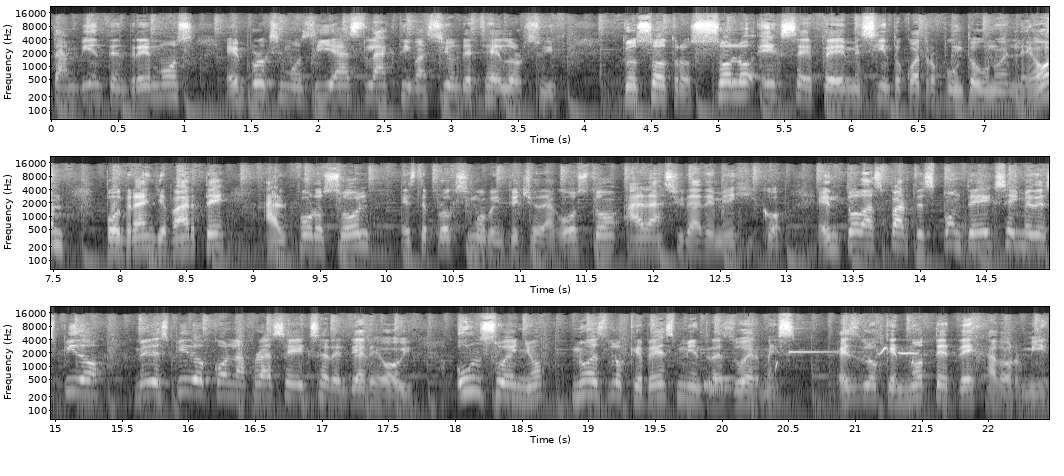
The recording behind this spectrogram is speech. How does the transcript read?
También tendremos en próximos días la activación de Taylor Swift. Nosotros, solo XFM 104.1 en León, podrán llevarte al Foro Sol este próximo 28 de agosto a la Ciudad de México. En todas partes, ponte Exa y me despido. Me despido con la frase Exa del día de hoy. Un sueño no es lo que ves mientras duermes, es lo que no te deja dormir.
